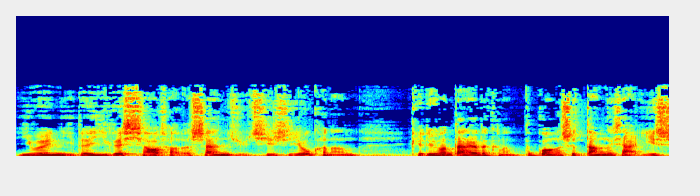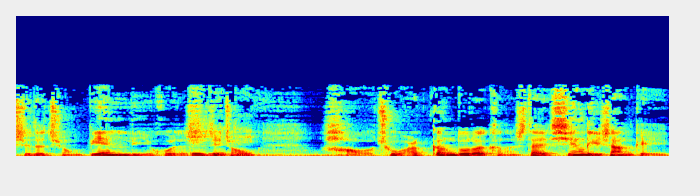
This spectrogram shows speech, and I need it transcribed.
因为你的一个小小的善举，其实有可能给对方带来的可能不光是当下一时的这种便利，或者是这种对好处，而更多的可能是在心理上给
